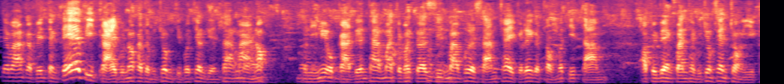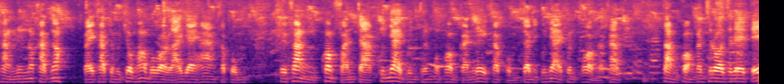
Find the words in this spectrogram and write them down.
แต่ว่าก็เป็นตั้งแต่ปีกายผมเนาะครับท่านผู้ชมที่พอเที่ยงเดินทางมาเนาะวันนี้มีโอกาสเดินทางมาจังหวัดกระสินธุ์มาเพื่อสามชัยก็เลยก็ต้องมาติดตาม เอาไปแบ่งปันท่านผู้ชมแฟนช่องอีกครั้งหนึ่งเนาะครับเนาะไปครับท่านผู้ชมห้องบ่าวหลายยายห้างครับผม ไปฟังความฝันจากคุณยายบุญถึงพร้อมๆกันเลยครับ ผมตอนนี้คุณยายเพิ่นพร้อมนะครับตั้งกล่องกันสโลสเลเต้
